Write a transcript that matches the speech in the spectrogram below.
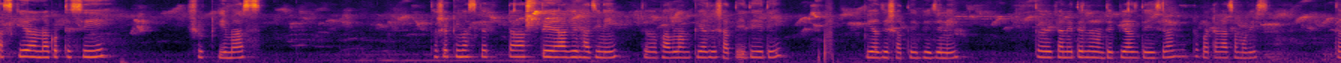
আজকে রান্না করতেছি শুটকি মাছ। তো শুটকি মাছটা আজকে আগে ভাজি নিই, তো ভাবলাম পেঁয়াজের সাথেই দিয়ে দিই। পেঁয়াজের সাথেই ভেজে নিই। তো এখানে তেলের মধ্যে পেঁয়াজ দিয়েছিলাম, একটু কয়টা কাঁচামরিচ। তো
